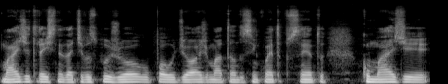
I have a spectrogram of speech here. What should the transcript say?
mais de três tentativas por jogo, Paul George matando 50% com mais de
